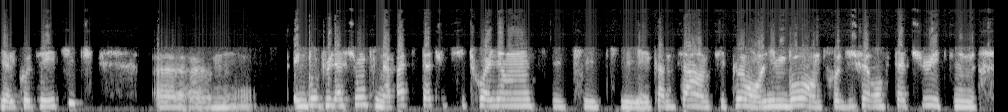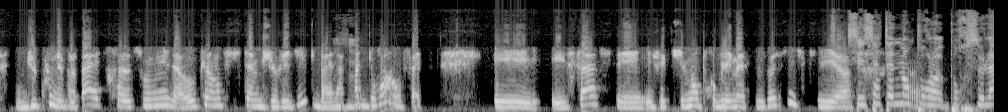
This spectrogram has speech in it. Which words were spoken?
il y a le côté éthique. Euh, une population qui n'a pas de statut de citoyen, qui, qui, qui est comme ça un petit peu en limbo entre différents statuts et qui, du coup, ne peut pas être soumise à aucun système juridique, bah, elle n'a Mhm. pas de droit, en fait. Et, et ça, c'est effectivement problématique aussi. Si, euh, C'est certainement pour, pour cela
